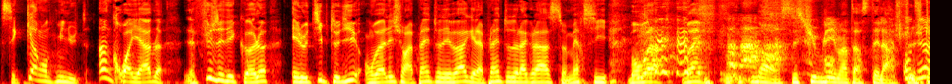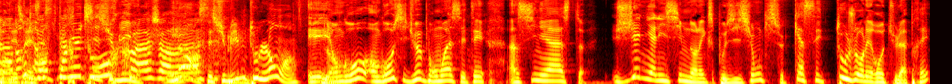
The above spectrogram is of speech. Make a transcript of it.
c'est 40 minutes incroyables, la fusée décolle et le type te dit on va aller sur la planète des vagues et la planète de la glace. Merci. Bon voilà, bref. Non, c'est sublime Interstellar. Je te, On je te dirait un truc déteste. de minutes, c'est sublime. quoi, genre, Non, c'est sublime tout le long. hein. Et, et en gros, en gros, si tu veux, pour moi, c'était un cinéaste génialissime dans l'exposition qui se cassait toujours les rotules après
